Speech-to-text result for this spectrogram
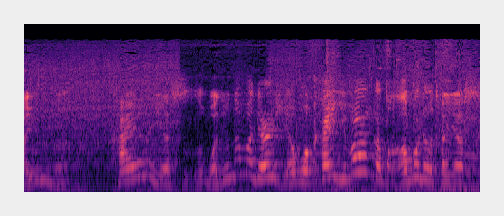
啥用啊？开了也死，我就那么点血，我开一万个 W 他也死。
